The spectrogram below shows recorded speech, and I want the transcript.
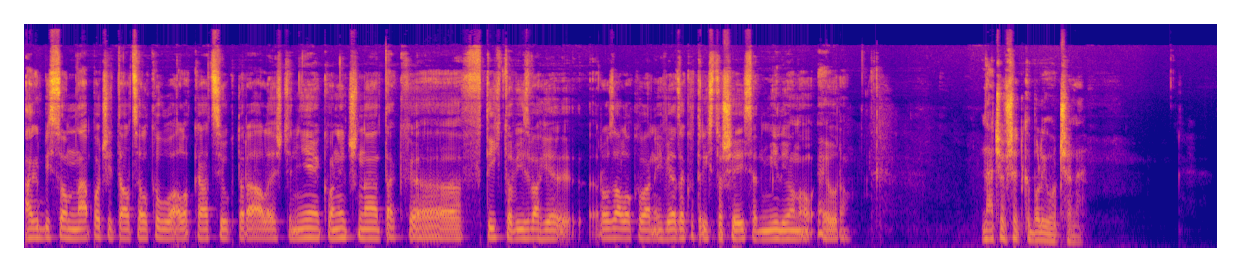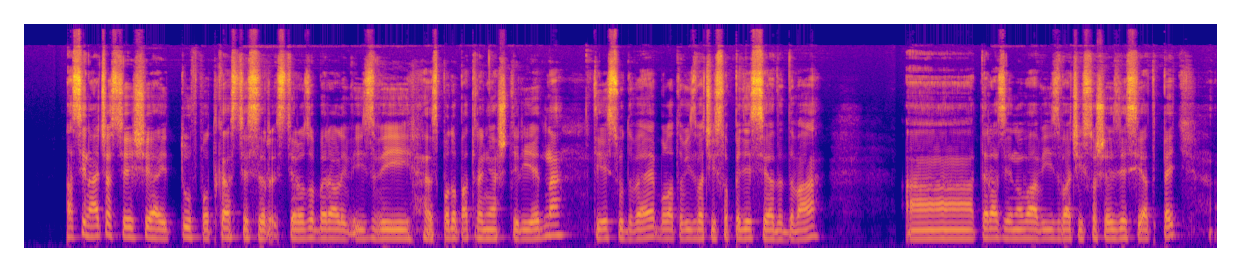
ak by som napočítal celkovú alokáciu, ktorá ale ešte nie je konečná, tak e, v týchto výzvach je rozalokovaných viac ako 360 miliónov eur. Na čo všetko boli určené? Asi najčastejšie aj tu v podcaste ste rozoberali výzvy z podopatrenia 4.1. Tie sú dve, bola to výzva číslo 52, a teraz je nová výzva číslo 65,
